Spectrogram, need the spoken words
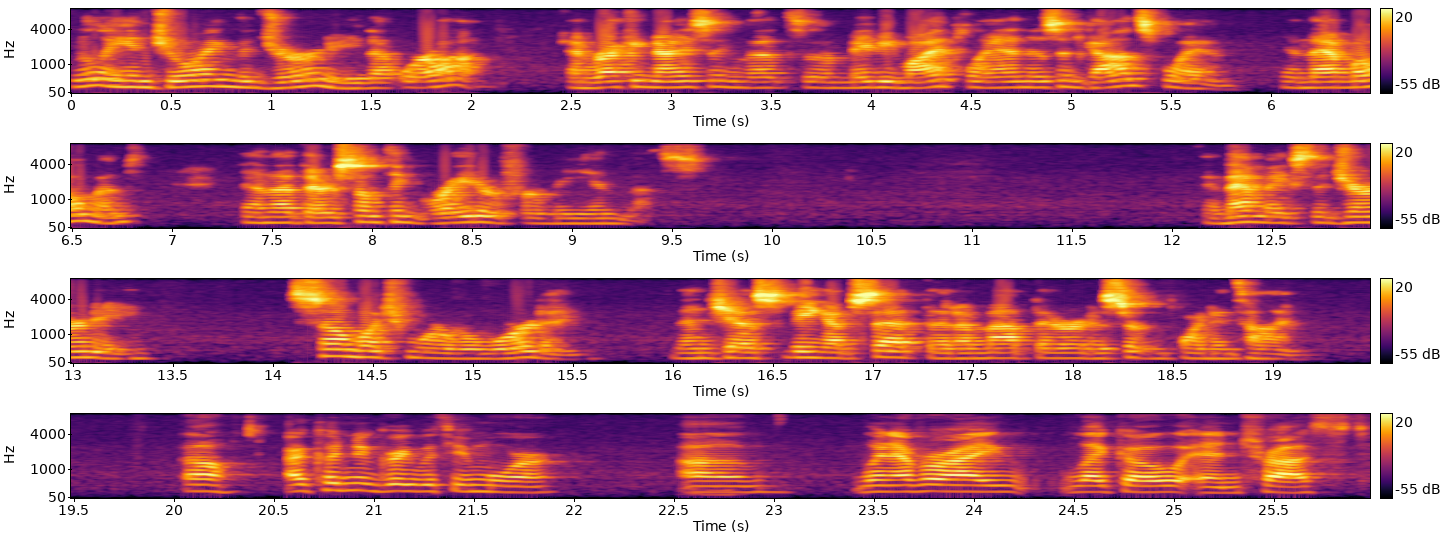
really enjoying the journey that we're on and recognizing that uh, maybe my plan isn't God's plan in that moment and that there's something greater for me in this. And that makes the journey so much more rewarding than just being upset that I'm not there at a certain point in time. Oh, I couldn't agree with you more. Um, whenever I let go and trust,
